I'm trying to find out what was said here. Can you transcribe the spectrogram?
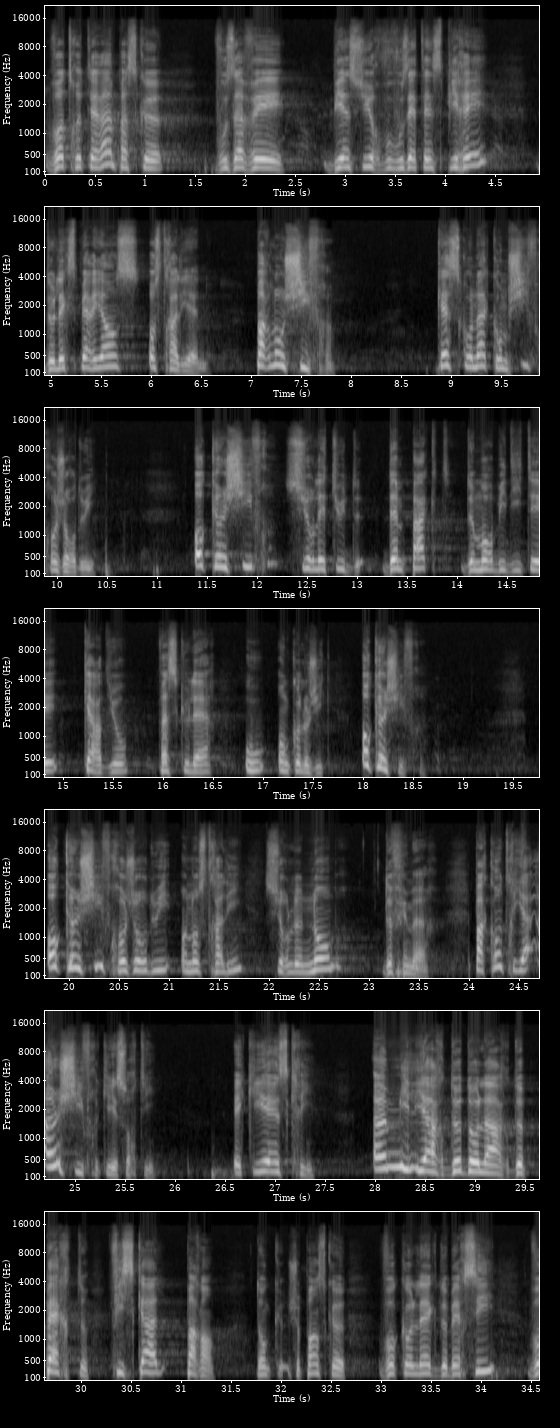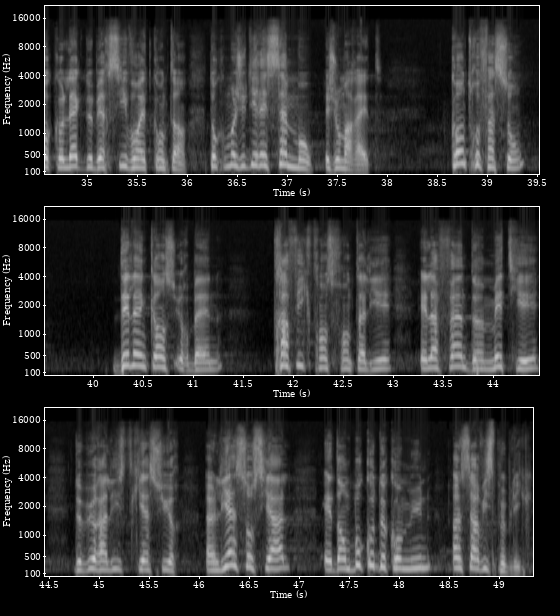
votre terrain parce que vous avez, bien sûr, vous vous êtes inspiré de l'expérience australienne. Parlons chiffres. Qu'est-ce qu'on a comme chiffre aujourd'hui? Aucun chiffre sur l'étude d'impact de morbidité cardiovasculaire ou oncologique. Aucun chiffre. Aucun chiffre aujourd'hui en Australie sur le nombre de fumeurs. Par contre, il y a un chiffre qui est sorti et qui est inscrit. Un milliard de dollars de pertes fiscales par an. Donc je pense que vos collègues de Bercy, vos collègues de Bercy vont être contents. Donc moi je dirais cinq mots et je m'arrête. Contrefaçon, délinquance urbaine, trafic transfrontalier et la fin d'un métier de buraliste qui assure un lien social et dans beaucoup de communes un service public.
